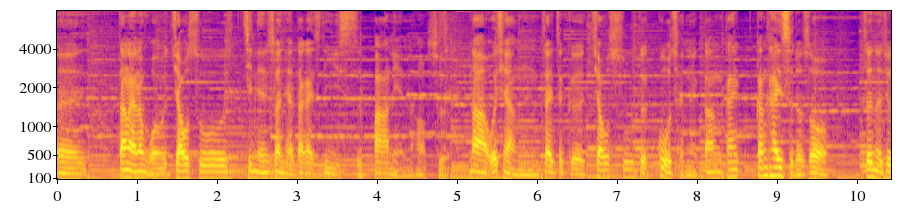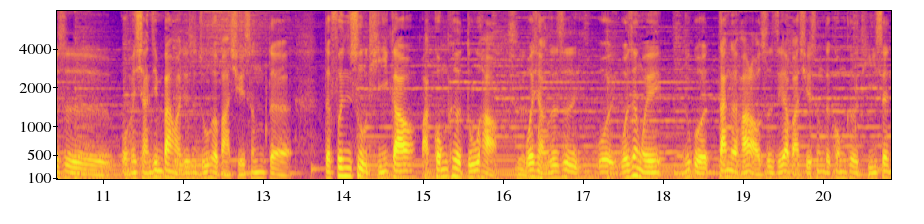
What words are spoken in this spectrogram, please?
呃，当然了，我教书今年算起来大概是第十八年了哈。是。那我想在这个教书的过程呢，刚开刚开始的时候，真的就是我们想尽办法，就是如何把学生的的分数提高，把功课读好。我想这是我我认为，如果当个好老师，只要把学生的功课提升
